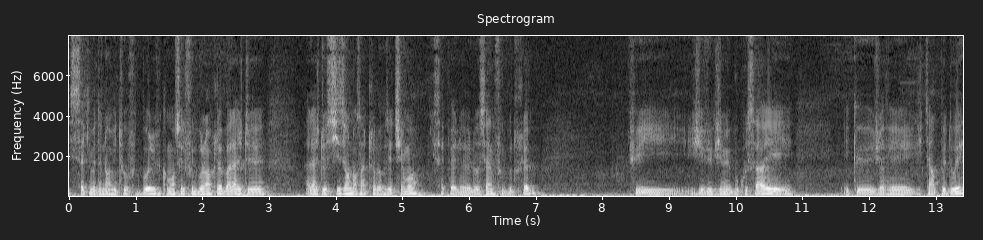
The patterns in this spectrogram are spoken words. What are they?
c'est ça qui m'a donné envie de jouer au football. J'ai commencé le football en club à l'âge de, à l'âge de 6 ans dans un club à côté de chez moi qui s'appelle euh, l'Océan Football Club. Puis j'ai vu que j'aimais beaucoup ça et, que j'avais, j'étais un peu doué.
